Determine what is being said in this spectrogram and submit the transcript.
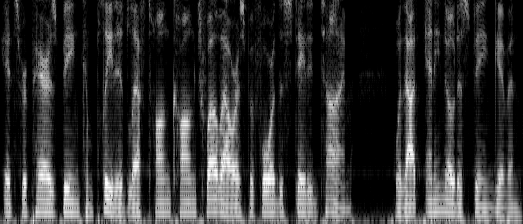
its repairs being completed, left Hong Kong twelve hours before the stated time, without any notice being given,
